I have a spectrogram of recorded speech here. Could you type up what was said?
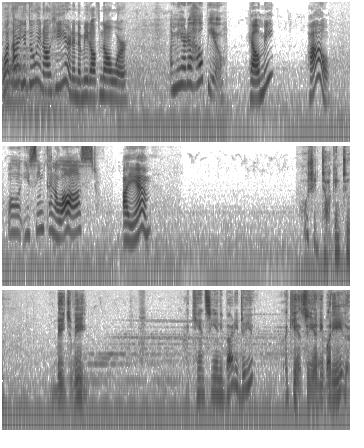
What are you doing out here in the middle of nowhere? I'm here to help you. Help me? How? Well, you seem kind of lost. I am. Who's she talking to? Beats me. I can't see anybody, do you? I can't see anybody either.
